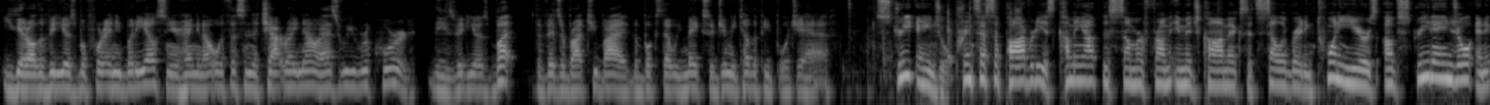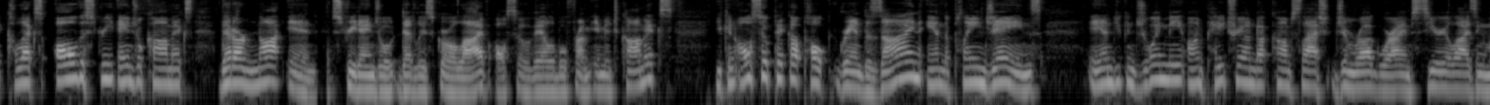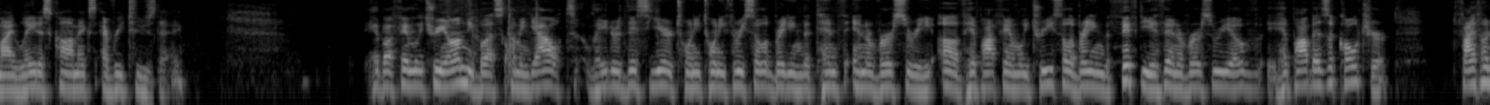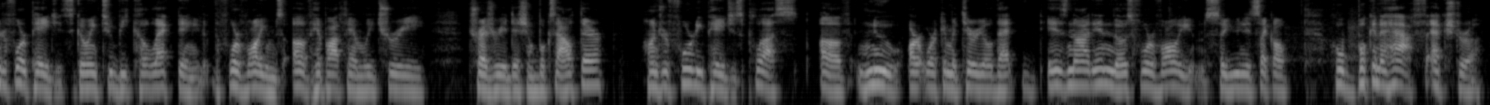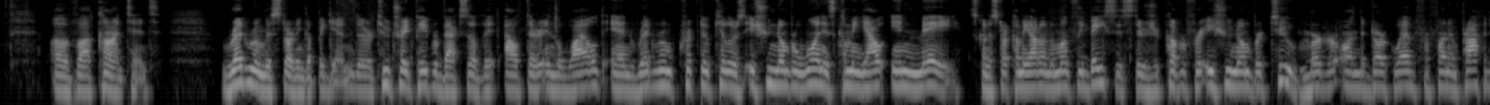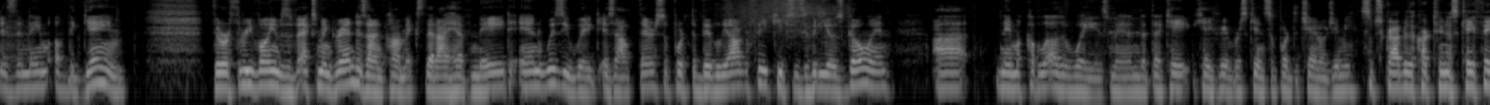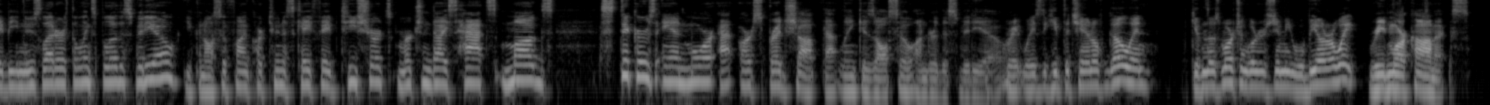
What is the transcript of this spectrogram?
You get all the videos before anybody else, and you're hanging out with us in the chat right now as we record these videos. But the vids are brought to you by the books that we make. So, Jimmy, tell the people what you have. Street Angel, Princess of Poverty, is coming out this summer from Image Comics. It's celebrating 20 years of Street Angel, and it collects all the Street Angel comics that are not in Street Angel Deadly Girl Alive, also available from Image Comics. You can also pick up Hulk Grand Design and the Plain Janes, and you can join me on patreon.com slash jimrugg, where I am serializing my latest comics every Tuesday. Hip Hop Family Tree Omnibus coming out later this year, 2023, celebrating the 10th anniversary of Hip Hop Family Tree, celebrating the 50th anniversary of hip hop as a culture. 504 pages, going to be collecting the four volumes of Hip Hop Family Tree Treasury Edition books out there. 140 pages plus of new artwork and material that is not in those four volumes. So you it's like a whole book and a half extra of uh, content. Red Room is starting up again. There are two trade paperbacks of it out there in the wild, and Red Room Crypto Killers issue number one is coming out in May. It's going to start coming out on a monthly basis. There's your cover for issue number two. Murder on the Dark Web for Fun and Profit is the name of the game. There are three volumes of X Men Grand Design comics that I have made, and WYSIWYG is out there. Support the bibliography, keeps these videos going. Uh, name a couple of other ways, man, that the K Kayfabers can support the channel, Jimmy. Subscribe to the Cartoonist Kayfabe newsletter at the links below this video. You can also find Cartoonist Kayfabe t-shirts, merchandise, hats, mugs, stickers, and more at our spread shop. That link is also under this video. Great ways to keep the channel going. Give them those marching orders, Jimmy. We'll be on our way. Read more comics.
